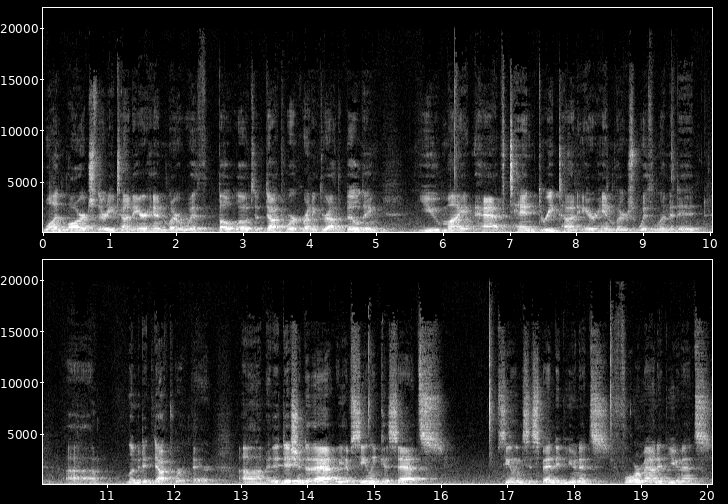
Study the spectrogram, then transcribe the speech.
one large 30 ton air handler with boatloads of ductwork running throughout the building, you might have 10 three ton air handlers with limited, uh, limited ductwork there. Um, in addition to that, we have ceiling cassettes, ceiling suspended units, floor mounted units,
